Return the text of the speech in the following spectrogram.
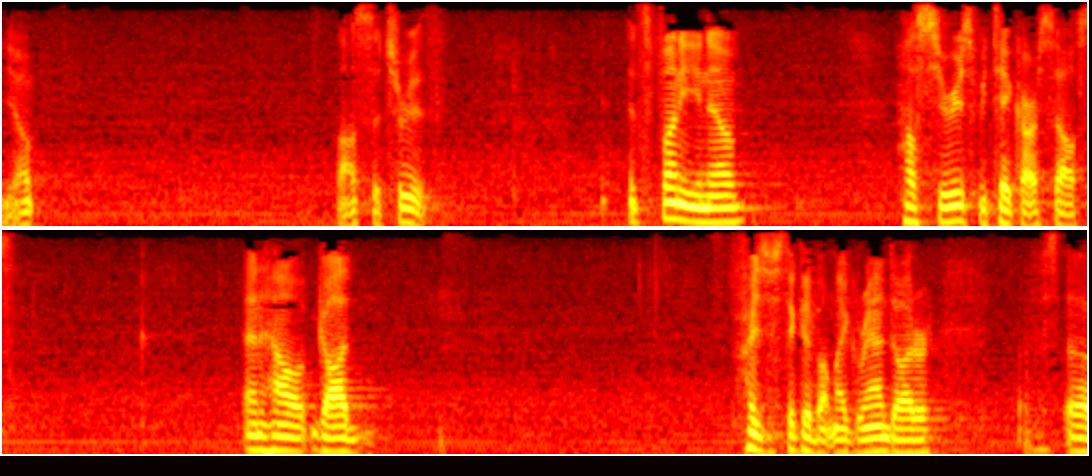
Yep. That's the truth. It's funny, you know, how serious we take ourselves and how God. I was just thinking about my granddaughter. Uh,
